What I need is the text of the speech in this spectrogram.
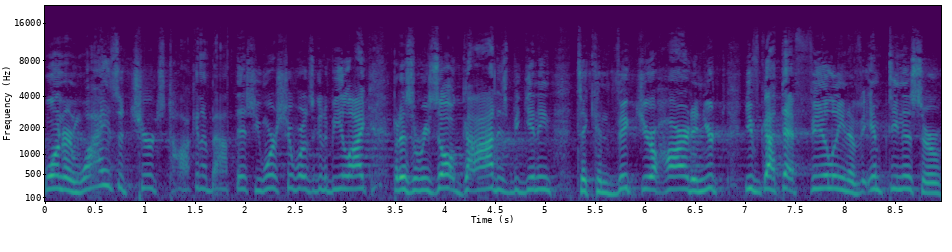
wondering, why is the church talking about this? You weren't sure what it was going to be like, but as a result, God is beginning to convict your heart, and you're, you've got that feeling of emptiness or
